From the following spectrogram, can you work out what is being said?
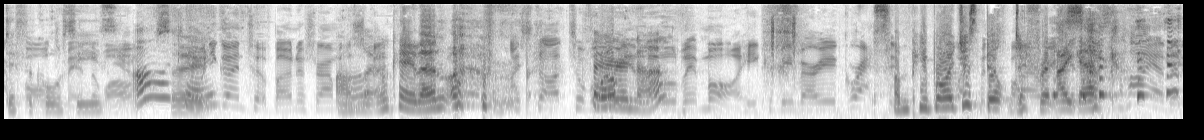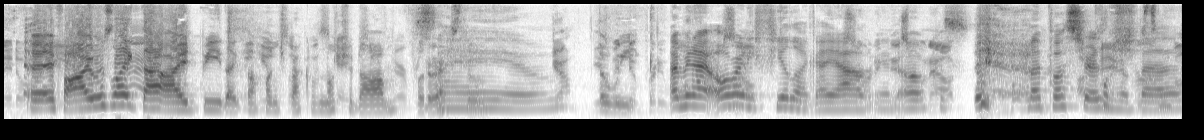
difficulties. ultimate in the Oh, world. So okay. you go into a bonus round I was like, okay then. I start Fair enough. little bit more. He could be very aggressive. Some people are just built different, I guess. higher than it Uh, already if I was like that, I'd be like the Hunchback of Notre Dame for the rest of Yeah, the week. pretty I mean, I already feel like I am, you know, because my posture isn't the best.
